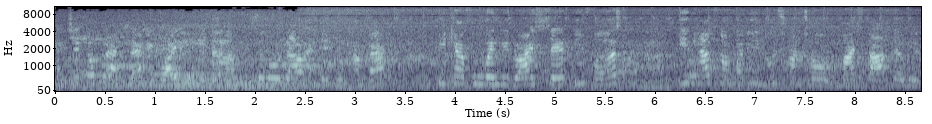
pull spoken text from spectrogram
And check the flag black and white uh, slow down and then you come back. Be careful when you drive safety first. If you have somebody lose control my staff they will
